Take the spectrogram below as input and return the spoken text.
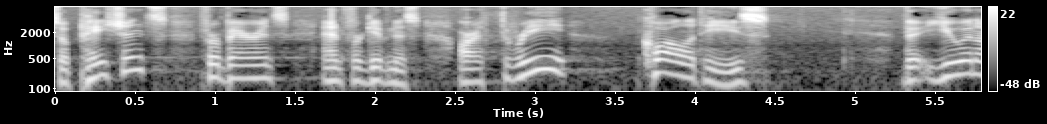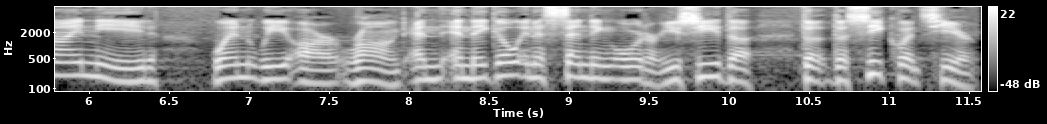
So patience, forbearance, and forgiveness are three qualities that you and I need when we are wronged. And, and they go in ascending order. You see the, the, the sequence here.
